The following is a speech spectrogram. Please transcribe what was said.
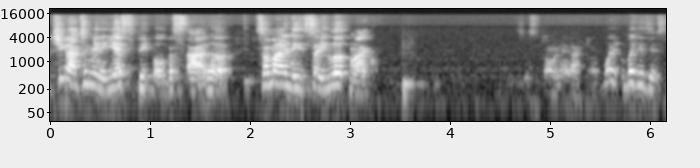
She got too many yes people beside her. Somebody needs to say, look, Michael. Just throwing that out there. What, what is this?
